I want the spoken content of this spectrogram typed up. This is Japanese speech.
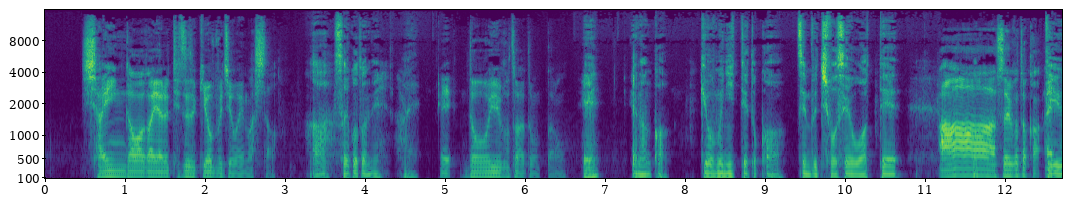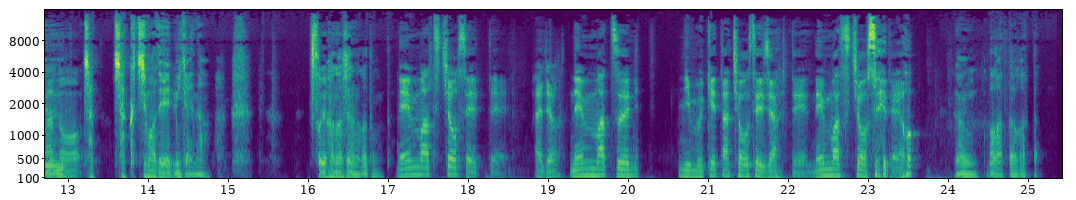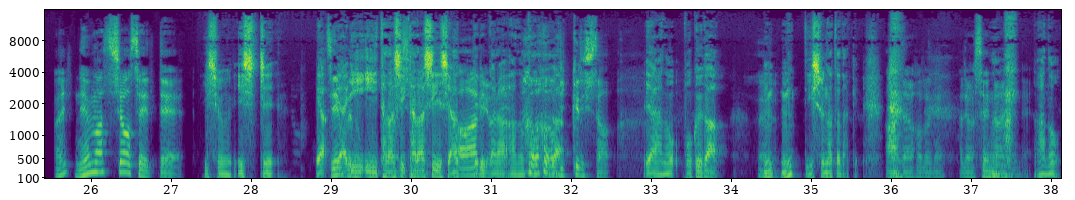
社員側がやる手続きを無事終えました。あそういうことね。はい。え、どういうことだと思ったの？え？いやなんか、業務日程とか全部調整終わってあー、そういうことか。っていうえあの、着着地までみたいな、そういう話なのかと思った。年末調整って、あれだよ。年末にに向けた調整じゃなくて、年末調整だよ。うん、わかったわかった。え？年末調整って、一瞬、一瞬。いや、いや、いい、いい、正しい、正しいし合ってるから、あ,、あの、僕が びっ、くりした。いや、あの、僕が、うんんん？って一緒になっただけ。あ、なるほどね。あ、でもそういうのあるよね。あの、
